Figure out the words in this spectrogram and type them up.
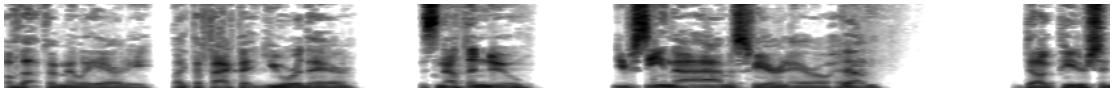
of that familiarity. Like the fact that you were there, it's nothing new. You've seen that atmosphere in Arrowhead. Yeah. Doug Pederson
